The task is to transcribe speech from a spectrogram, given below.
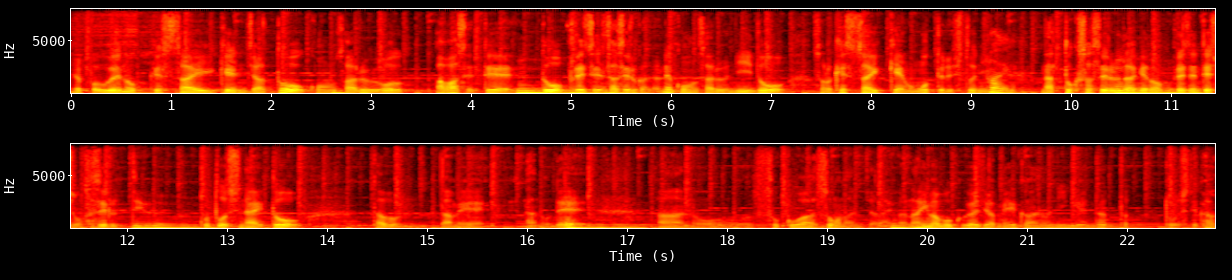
やっぱ上の決済権者とコンサルを合わせてうん。どうプレゼンさせるかだよね、コンサルにどうその決済権を持ってる人にはい。納得させるだけのプレゼンテーションをさせるっていうことをしないと多分ダメなので、あのそこはそうなんじゃないかな、うん。今僕がじゃあメーカーの人間だったとして考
